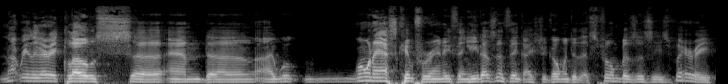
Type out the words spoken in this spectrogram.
not really very close, and I will, won't ask him for anything. He doesn't think I should go into this film business. He's very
